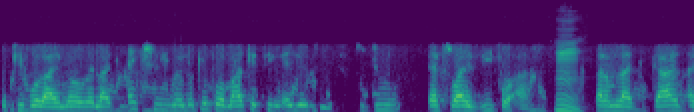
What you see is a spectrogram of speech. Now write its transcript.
the people I know were like, actually, we're looking for a marketing agency to do X, Y, Z for us. Mm. And I'm like, guys, I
